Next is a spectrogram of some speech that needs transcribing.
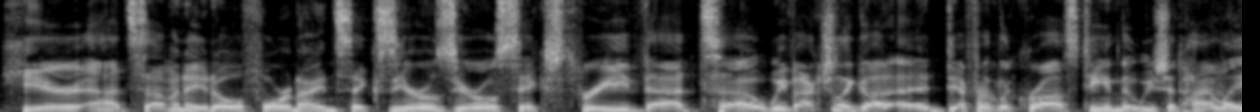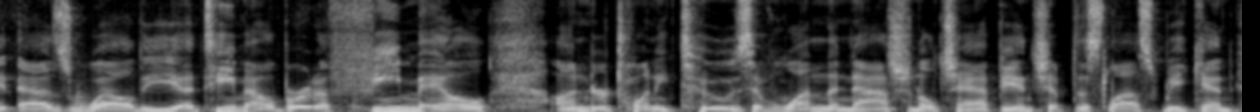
here at 780-496-0063 that uh, we've actually got a different lacrosse team that we should highlight as well. The uh, Team Alberta female under 22s have won the national championship this last weekend.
